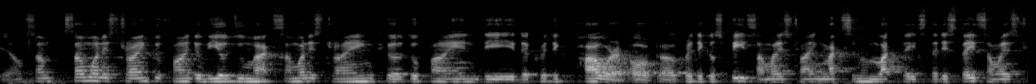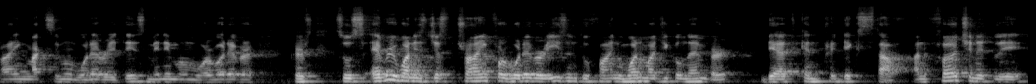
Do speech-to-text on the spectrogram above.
You know some someone is trying to find the vo2 max someone is trying uh, to find the the critical power or uh, critical speed someone is trying maximum lactate steady state someone is trying maximum whatever it is minimum or whatever curves. So everyone is just trying for whatever reason to find one magical number that can predict stuff unfortunately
